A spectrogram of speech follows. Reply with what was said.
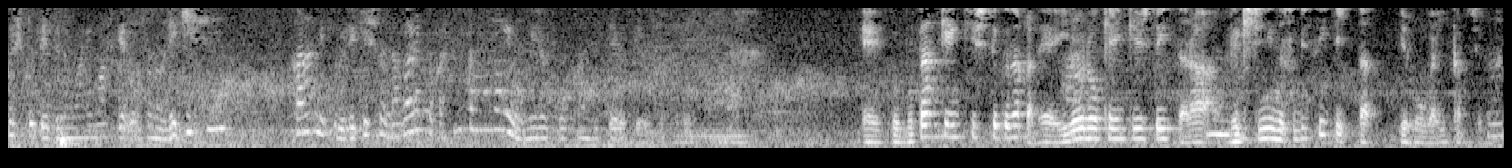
美しくてっていうのもありますけどその歴史絡んでくる歴史の流れとかそういったものにも魅力を感じているということですかえー、とボタン研究していく中でい。ろいろ研究していったら、うん。歴史に結びついていったっていう方がいいかもしれない、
